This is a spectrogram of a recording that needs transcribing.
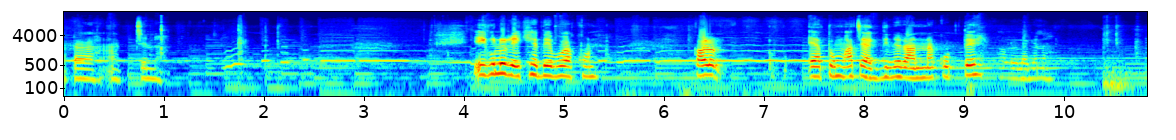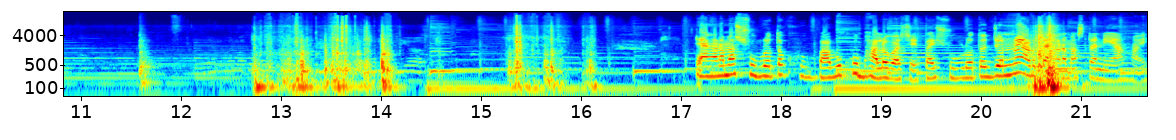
আটা আটছে না। এগুলো রেখে দেব এখন। কারণ এত মাছ একদিনে রান্না করতে ভালো লাগে না। ট্যাংরা মাছ সুব্রত খুব, বাবু খুব ভালোবাসে, তাই সুব্রতর জন্যই আরও ট্যাংরা মাছটা নেওয়া হয়।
